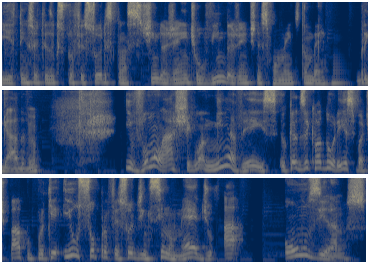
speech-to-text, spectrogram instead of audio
e tenho certeza que os professores que estão assistindo a gente, ouvindo a gente nesse momento também. Obrigado, viu? E vamos lá, chegou a minha vez. Eu quero dizer que eu adorei esse bate-papo, porque eu sou professor de ensino médio há 11 anos.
